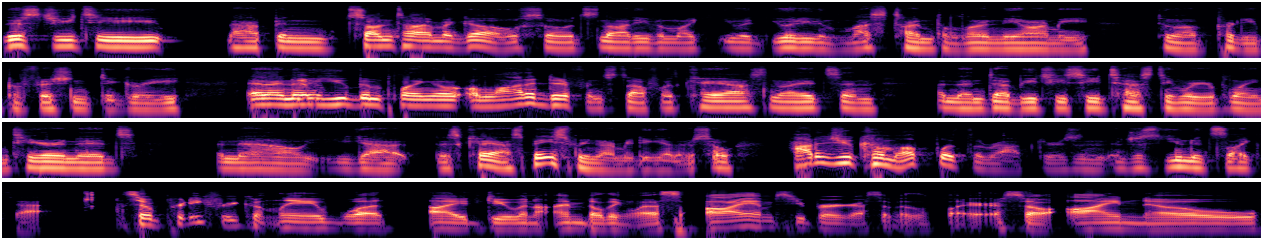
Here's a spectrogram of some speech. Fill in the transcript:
This GT happened some time ago, so it's not even like you had you had even less time to learn the army to a pretty proficient degree. And I know you've been playing a, a lot of different stuff with Chaos Knights and and then WTC testing where you're playing Tyranids, and now you got this Chaos Space Marine army together. So how did you come up with the Raptors and, and just units like that? So pretty frequently what I do when I'm building lists, I am super aggressive as a player. So I know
